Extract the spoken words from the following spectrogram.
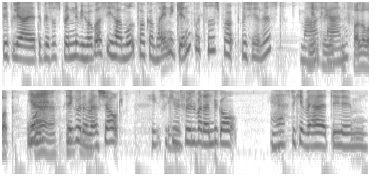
det bliver, det bliver så spændende. Vi håber også, I har mod på at komme herind igen på et tidspunkt, hvis I har lyst. Meget Helt sikkert sådan gerne. en follow-up. Ja, helt Det kunne da være sjovt. Helt Så kan vi følge, hvordan det går. Ja. Så det kan være, at, det, øhm,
